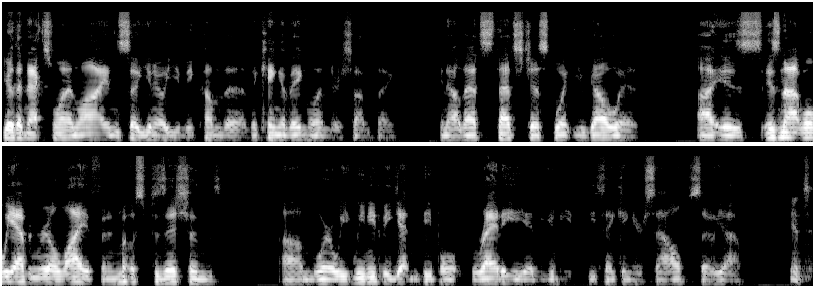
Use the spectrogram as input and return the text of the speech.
you're the next one in line so you know you become the the king of england or something. You know that's that's just what you go with uh, is is not what we have in real life. And in most positions um, where we, we need to be getting people ready and you need to be thinking yourself. So yeah. It's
